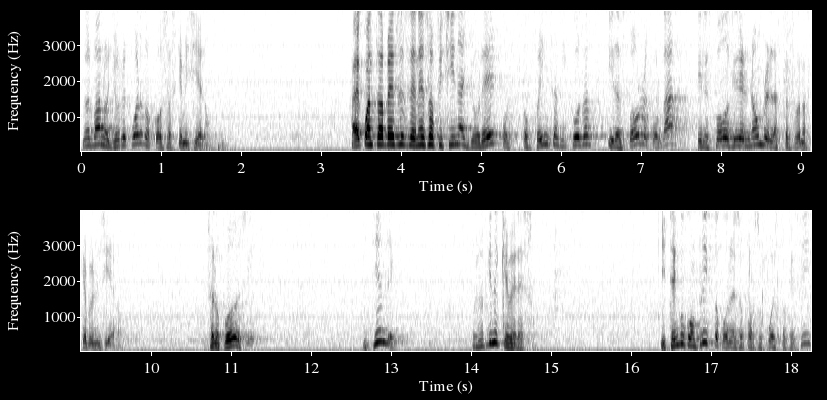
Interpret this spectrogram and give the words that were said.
No, hermano, yo recuerdo cosas que me hicieron. ¿Sabe cuántas veces en esa oficina lloré por ofensas y cosas y les puedo recordar y les puedo decir el nombre de las personas que me lo hicieron? Se lo puedo decir. ¿Entiende? Pues no tiene que ver eso. Y tengo conflicto con eso, por supuesto que sí.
